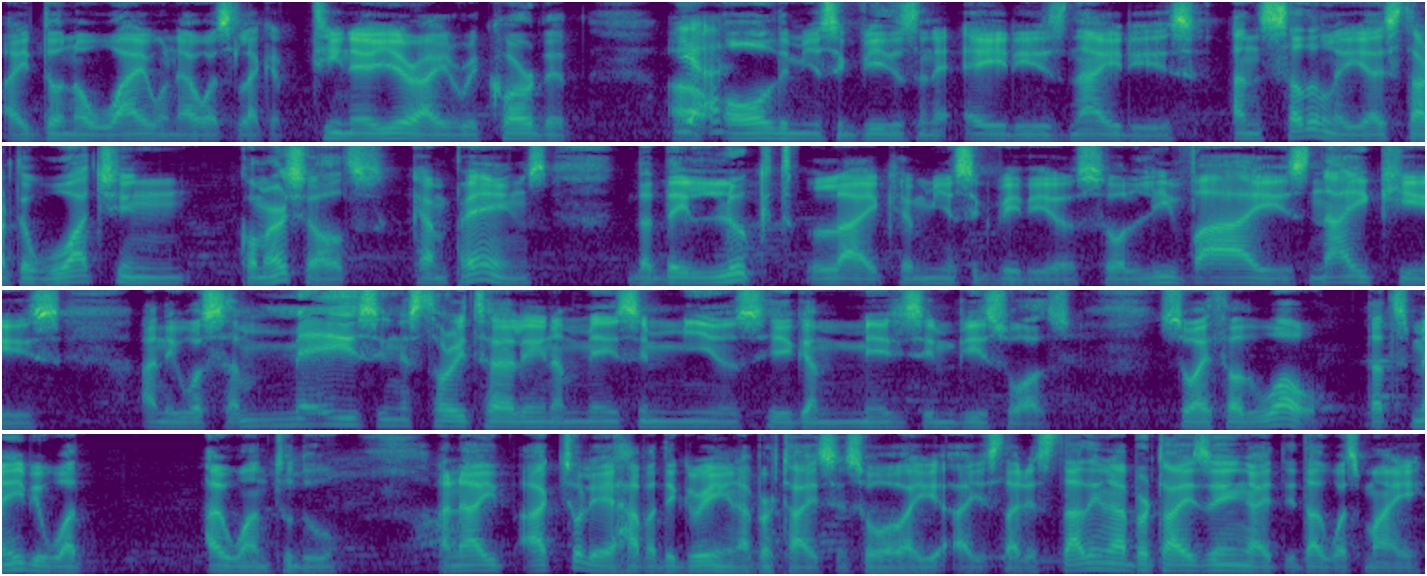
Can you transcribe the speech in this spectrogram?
I don't know why. When I was like a teenager, I recorded uh, Yeah. all the music videos in the 80s, 90s, and suddenly I started watching commercials, campaigns that they looked like a music video. So Levi's, Nikes, and it was amazing storytelling, amazing music, amazing visuals. So I thought, wow, that's maybe what I want to do. And I actually have a degree in advertising, so I, I started studying advertising. I did that was my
